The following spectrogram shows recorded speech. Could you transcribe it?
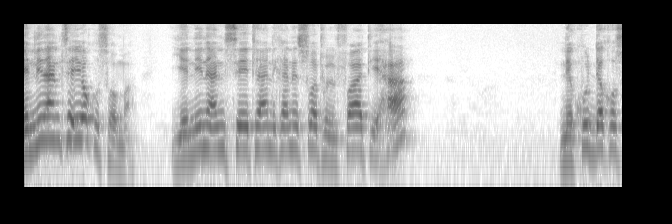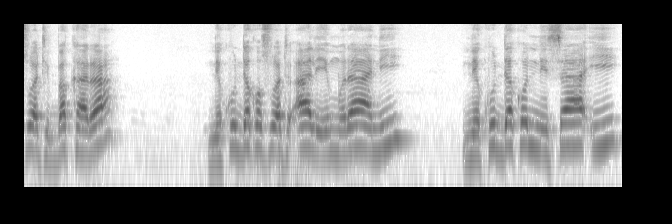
eninanisa ey'okusoma ye ninanisa etandika ne suratu lfatiha nekuddako surati bakara nekuddako suratu ali imurani nekuddako nisai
